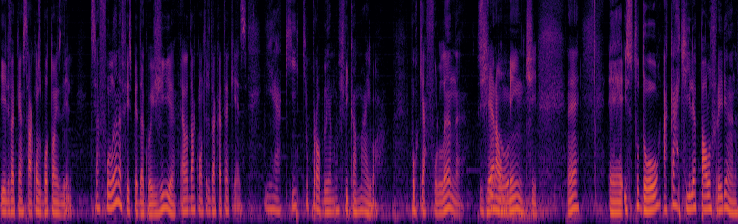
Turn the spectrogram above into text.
E ele vai pensar com os botões dele. Se a fulana fez pedagogia, ela dá conta de dar catequese. E é aqui que o problema fica maior. Porque a fulana, Estudou. geralmente, né, é, estudou a cartilha Paulo Freireana.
